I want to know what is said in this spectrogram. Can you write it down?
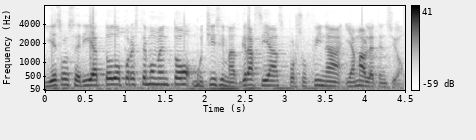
Y eso sería todo por este momento. Muchísimas gracias por su fina y amable atención.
